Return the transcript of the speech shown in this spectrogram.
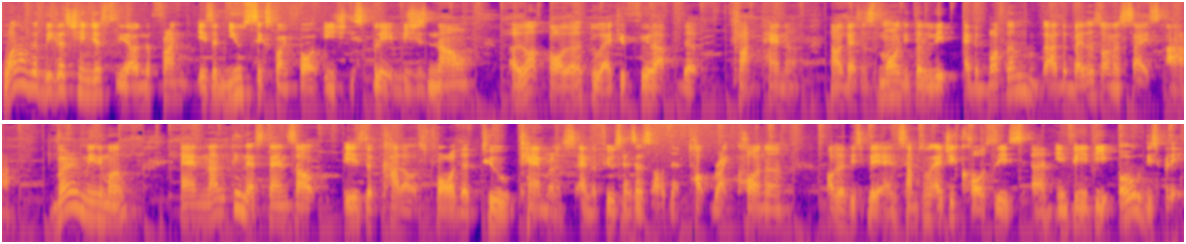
One of the biggest changes on the front is a new 6.4 inch display which is now a lot taller to actually fill up the front panel. Now there's a small little lip at the bottom but the bezels on the sides are very minimal and another thing that stands out is the cutouts for the two cameras and the few sensors on the top right corner of the display and Samsung actually calls this an Infinity O display.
